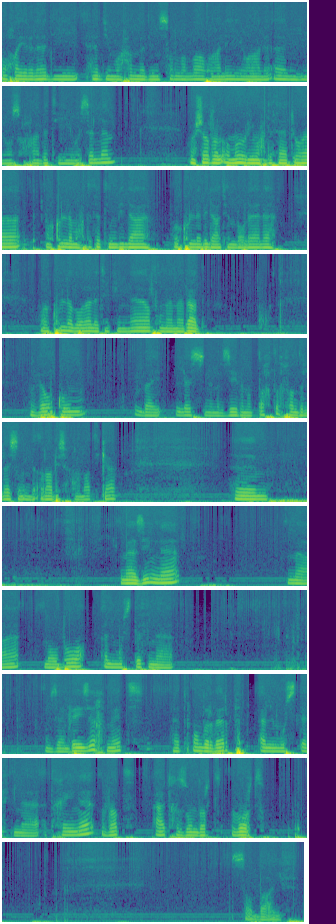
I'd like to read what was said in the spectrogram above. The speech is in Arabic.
وخير الهدي هدي محمد صلى الله عليه وعلى آله وصحابته وسلم وشر الأمور محدثاتها وكل محدثة بدعة وكل بدعة ضلالة وكل ضلالة في النار ثم ما بعد Welkom bij les nummer 87 van de lessen in de grammatica. Um, ما زلنا مع موضوع المستثنى We zijn bezig met het onderwerp al-mustathna, hetgene wat uitgezonderd wordt. Saldaif.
